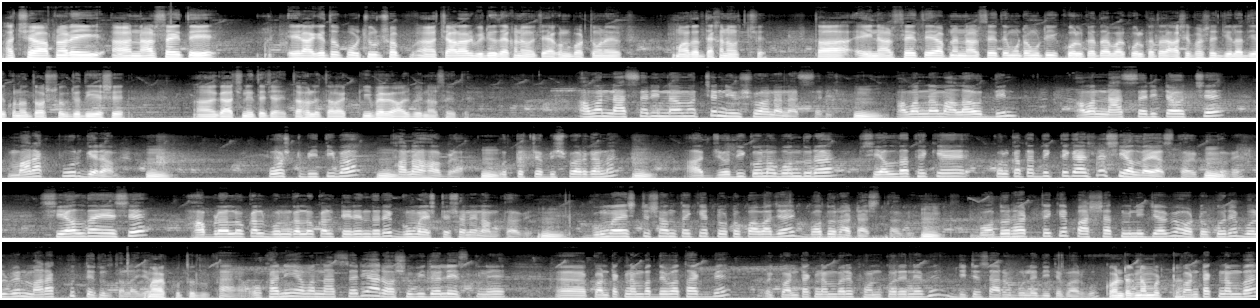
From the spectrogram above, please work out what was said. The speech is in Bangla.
আচ্ছা আপনার এই নার্সারিতে এর আগে তো প্রচুর সব চারার ভিডিও দেখানো হচ্ছে এখন বর্তমানে মাদার দেখানো হচ্ছে। তা এই নার্সারিতে আপনার নার্সারিতে মোটামুটি কলকাতা বা কলকাতার আশেপাশের জেলা দিয়ে কোনো দর্শক যদি এসে গাছ নিতে চায় তাহলে তারা কীভাবে আসবে নার্সারিতে? আমার নার্সারির নাম হচ্ছে নিউ সোয়ানা নার্সারি। হুম। আমার নাম আলাউদ্দিন। আমার নার্সারিটা হচ্ছে মারাকপুর গ্রাম। হুম। পোস্ট বিতিবা। থানা হাবড়া উত্তর চব্বিশ পরগনা। আর যদি কোনো বন্ধুরা শিয়ালদা থেকে কলকাতার দিক থেকে আসলে শিয়ালদায় আসতে হয় প্রথমে। শিয়ালদায় এসে Habra local Bongaon local train ধরে গুমা স্টেশনে নামতে হবে। গুমা স্টেশন থেকে টোটো পাওয়া যায় বদরহাট আসতে হবে। বদরহাট থেকে পাঁচ সাত মিনিট যাবে অটো করে বলবেন মারাকপুর তেঁতুলতলা যাবে। মারাকপুর হ্যাঁ ওখানেই আমার নার্সারি আর অসুবিধা হলে স্ক্রিনে কন্ট্যাক্ট নাম্বার দেওয়া থাকবে। ওই কন্ট্যাক্ট নাম্বারে ফোন করে নেবে ডিটেলস আরও বলে দিতে পারব। কন্ট্যাক্ট নাম্বারটা কন্ট্যাক্ট নাম্বার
